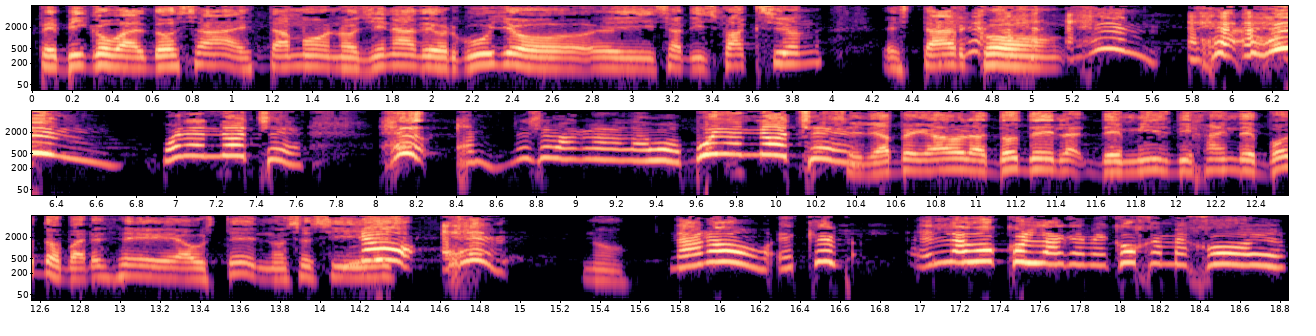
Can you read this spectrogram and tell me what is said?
Pepico Baldosa. Estamos, nos llena de orgullo y satisfacción estar con. Buenas noches. No se me aclara la voz. Buenas noches. Se le ha pegado las dos de, la- de Miss Behind the Poto, parece a usted. No sé si. No, es- No. no, no, es que es la voz con la que me coge mejor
